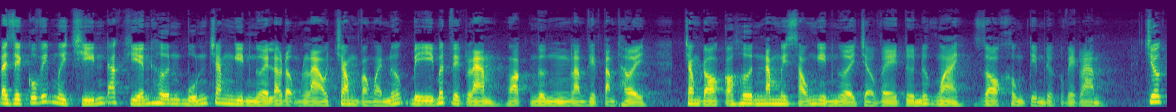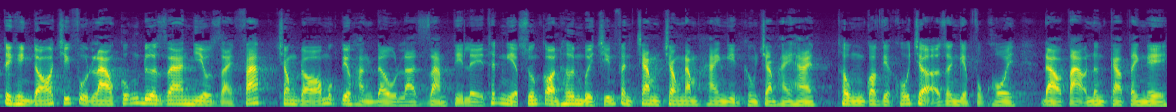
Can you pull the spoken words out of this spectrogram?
Đại dịch COVID-19 đã khiến hơn 400.000 người lao động Lào trong và ngoài nước bị mất việc làm hoặc ngừng làm việc tạm thời. Trong đó có hơn 56.000 người trở về từ nước ngoài do không tìm được việc làm. Trước tình hình đó, chính phủ Lào cũng đưa ra nhiều giải pháp, trong đó mục tiêu hàng đầu là giảm tỷ lệ thất nghiệp xuống còn hơn 19% trong năm 2022 thông qua việc hỗ trợ doanh nghiệp phục hồi, đào tạo nâng cao tay nghề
